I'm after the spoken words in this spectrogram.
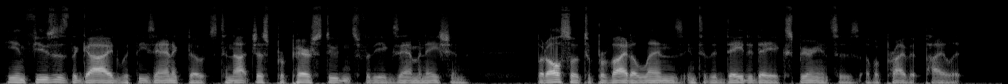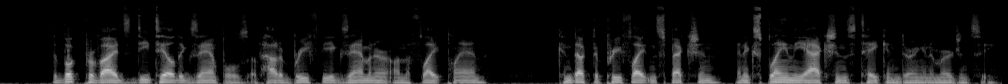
He infuses the guide with these anecdotes to not just prepare students for the examination, but also to provide a lens into the day to day experiences of a private pilot. The book provides detailed examples of how to brief the examiner on the flight plan, conduct a pre flight inspection, and explain the actions taken during an emergency.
